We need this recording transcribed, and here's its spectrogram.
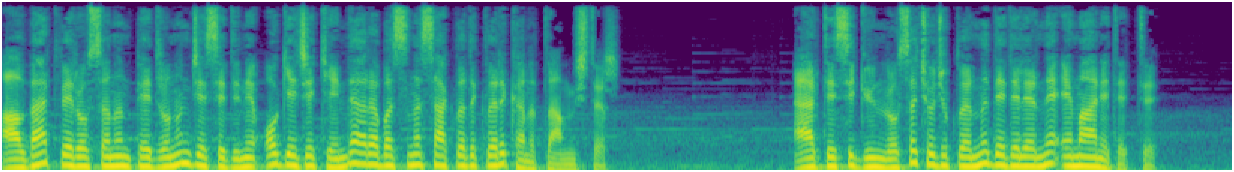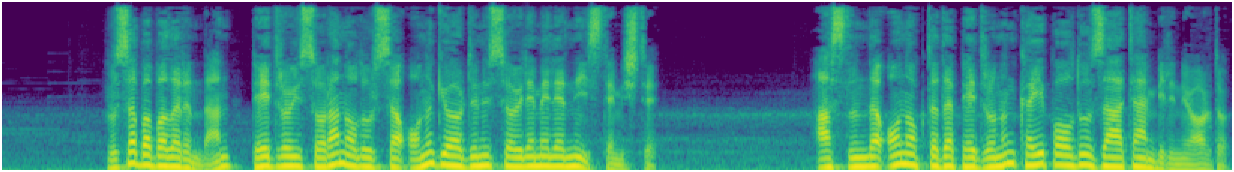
Albert ve Rosa'nın Pedro'nun cesedini o gece kendi arabasına sakladıkları kanıtlanmıştır. Ertesi gün Rosa çocuklarını dedelerine emanet etti. Rosa babalarından, Pedro'yu soran olursa onu gördüğünü söylemelerini istemişti. Aslında o noktada Pedro'nun kayıp olduğu zaten biliniyordu.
